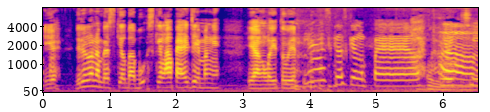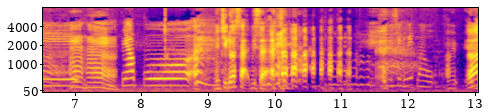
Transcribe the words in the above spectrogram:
Iya. Jadi lo nambah skill babu, skill apa aja emangnya yang lo ituin? ya skill skill ngepel Oh, iya. nyuci Mhm. nyapu Nyuci dosa bisa. Isi duit mau ya,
